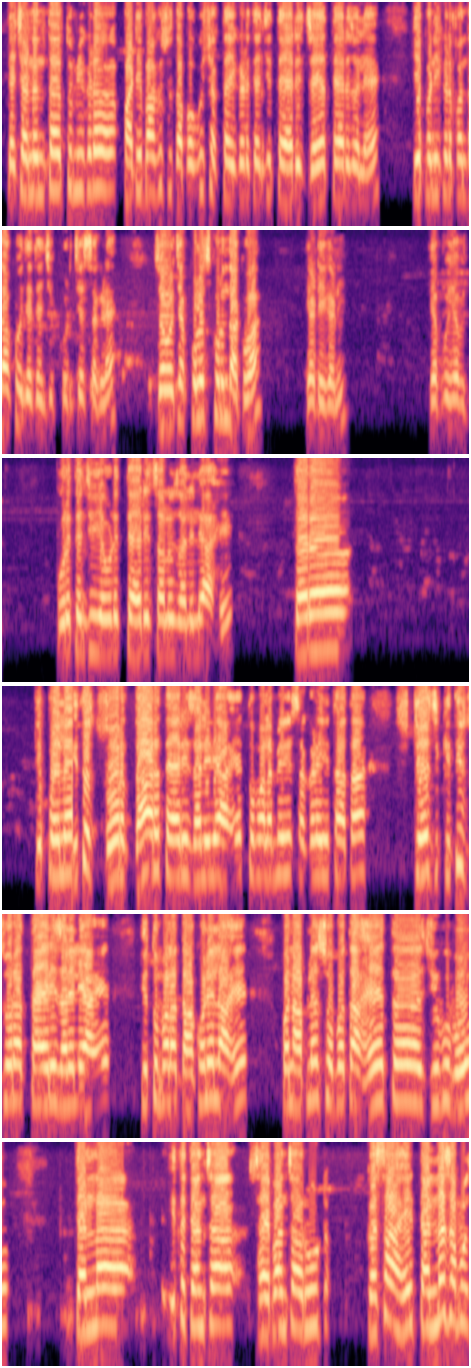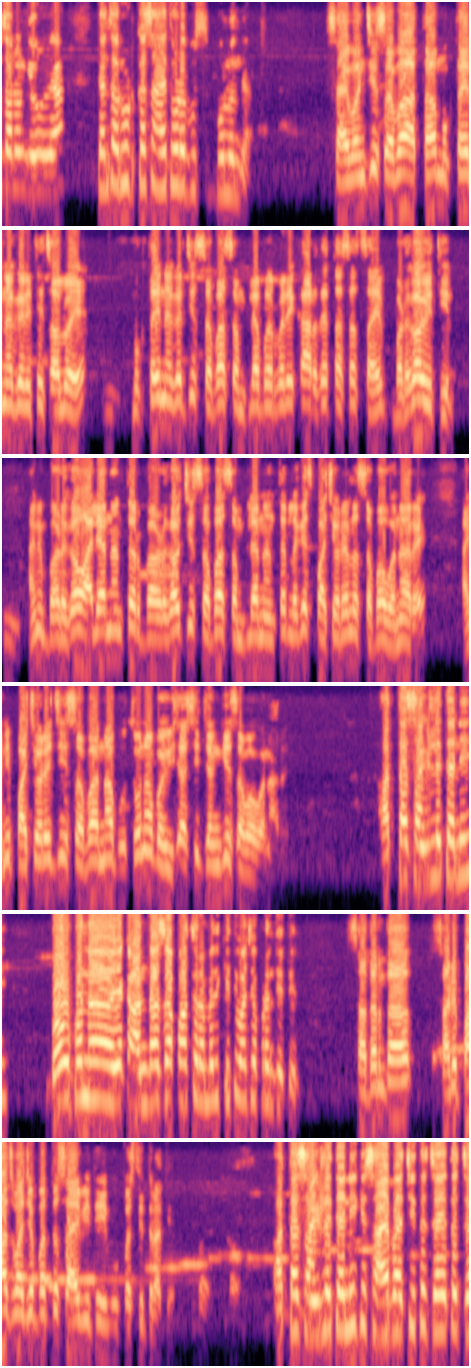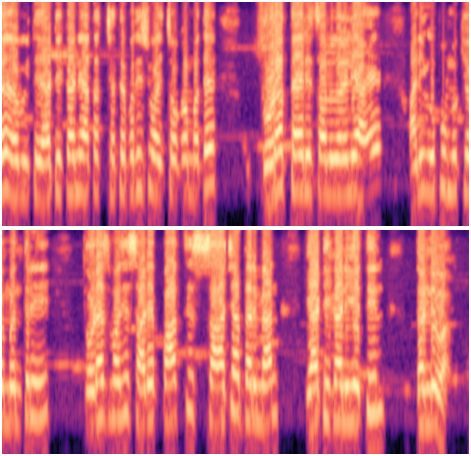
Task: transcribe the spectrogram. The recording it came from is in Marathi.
त्याच्यानंतर तुम्ही इकडं पाठीमागे सुद्धा बघू शकता इकडे त्यांची तयारी जय्यत तयार झाली आहे. हे पण इकडे पण दाखवून द्या त्यांची खुर्च्या सगळ्या. जवळच्या क्लोज करून दाखवा या ठिकाणी. या पुढे त्यांची एवढी तयारी चालू झालेली आहे. तर ते पहिलं इथं जोरदार तयारी झालेली आहे. तुम्हाला मी सगळे इथं आता स्टेज किती जोरात तयारी झालेली आहे ते तुम्हाला दाखवलेलं आहे. पण आपल्यासोबत आहेत अं, जिबू भाऊ. त्यांना इथं त्यांचा साहेबांचा रूट कसा आहे त्यांनाच आपण जाणून घेऊया. त्यांचा रूट कसा आहे थोडं बोलून द्या. साहेबांची सभा आता मुक्ताईनगर येथे चालू आहे. मुक्ताईनगरची सभा संपल्याबरोबर एक अर्ध्या तासात साहेब भडगाव येतील. आणि भडगाव आल्यानंतर भडगावची सभा संपल्यानंतर लगेच पाचोऱ्याला सभा होणार आहे. आणि पाचोऱ्याची सभा ना भूतो ना भविष्याची जंगी सभा होणार आहे. आता सांगितले त्यांनी भाऊ पण एक अंदाजा पाचोऱ्यामध्ये किती वाजेपर्यंत येतील? साधारणतः साडेपाच वाजेपर्यंत साहेब इथे उपस्थित राहतील. आता सांगितलं त्यांनी की साहेबाची तर जय तर या ठिकाणी आता छत्रपती शिवाजी चौकामध्ये जोरात तयारी चालू झालेली आहे. आणि उपमुख्यमंत्री थोड्याच म्हणजे साडेपाच ते सहाच्या दरम्यान या ठिकाणी येतील. धन्यवाद.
